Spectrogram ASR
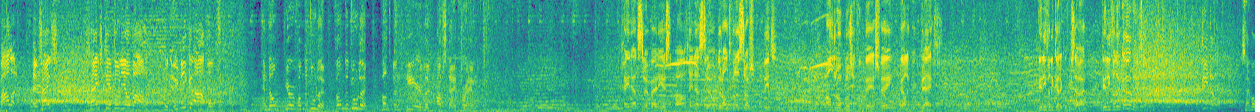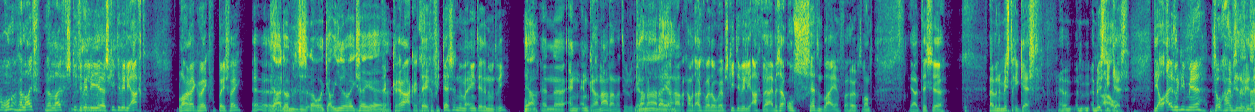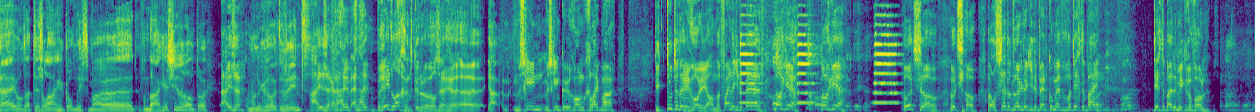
Malen en vijf, vijf keer Doniel Malen. Een unieke avond. En dan Björn van der Doelen. Van der Doelen. Wat een heerlijk afscheid voor hem. Geen Edström bij de eerste paal. Geen Edström op de rand van het strafschopgebied. Andere oplossing voor PSV. Welke krijgt? Willy van der Kerkhoff is daar. Willy van der Kuilen is daar. 3-0. Zijn we al begonnen? Zijn live. Zijn live. Skieten Willy, uh, Skieten Willy 8. Belangrijke week voor PSV. Hè? Uh, Ja, dat, dat hoor ik jou iedere week zeggen. De kraker tegen Vitesse, nummer 1 tegen nummer 3. Ja, En, eh, en, en Granada natuurlijk. hè. Granada, ja. Granada gaan we het uitgebreid over hebben. Skieten Willy 8. We we zijn ontzettend blij en verheugd. Want ja, het is... eh, we hebben een mystery guest. Een mystery Nou. guest. Die al eigenlijk niet meer zo geheimzinnig is. Hè? nee, want het is al aangekondigd. Maar eh, vandaag is hij er dan toch? Hij is er. Om een grote vriend. Hij is er en hij, en hij breed lachend kunnen we wel zeggen. Eh, ja, misschien, misschien kun je gewoon gelijk maar die toeter erin gooien, Jan. Wat fijn dat je er bent. Nog een keer. Nog een keer. Goed zo. Goed zo. Ontzettend leuk dat je er bent. Kom even wat dichterbij. Dichter bij de microfoon.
